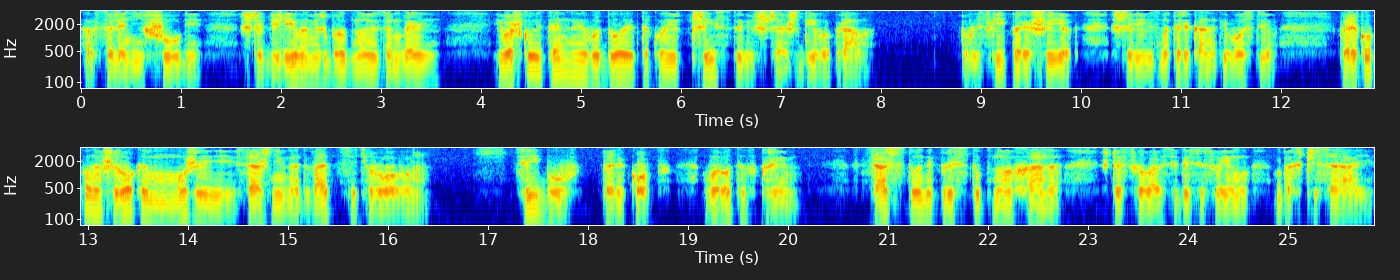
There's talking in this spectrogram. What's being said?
а в соляній шубі, що біліла між брудною землею і важкою темною водою такою чистою, що аж диво брало. Вузький перешийок, що вів з материка на півострів, перекопано широким, може, і сажнів на двадцять ровом. Цей був перекоп, ворота в Крим, в царство неприступного хана, що сховався десь у своєму бахчисараї,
